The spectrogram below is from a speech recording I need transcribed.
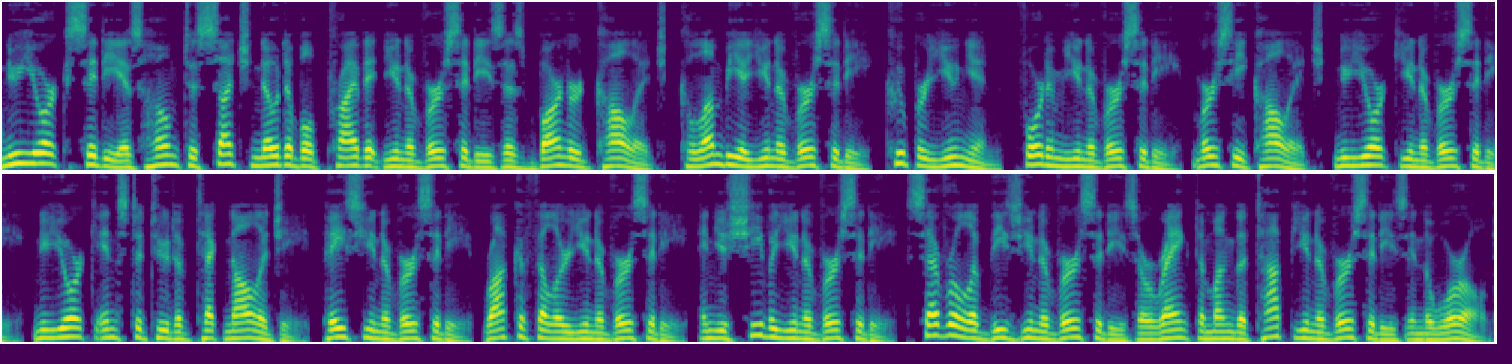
New York City is home to such notable private universities as Barnard College, Columbia University, Cooper Union, Fordham University, Mercy College, New York University, New York Institute of Technology, Pace University, Rockefeller University, and Yeshiva University. Several of these universities are ranked among the top universities in the world.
